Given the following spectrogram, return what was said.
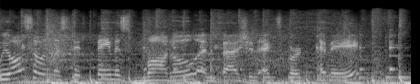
We also enlisted famous model and fashion expert Emme.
